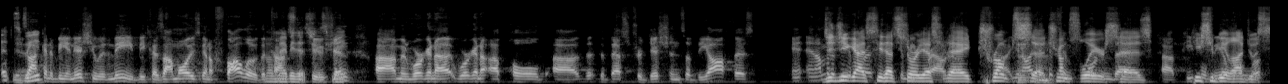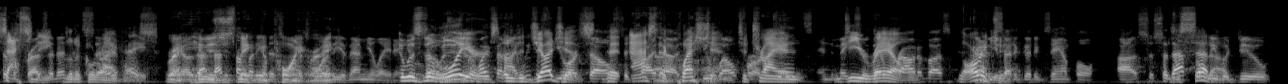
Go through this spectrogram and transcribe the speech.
it's yeah. not going to be an issue with me because I'm always going to follow the well, Constitution, um, and we're going to we're going to uphold uh, the, the best traditions of the office. And, and Did you guys see that story yesterday? Trump's uh, you know, uh, Trump's lawyer says he should be allowed to assassinate political say, rivals. Hey, right, know, he that, was just making a point, right? It was the so lawyers, or the judges, that asked the question to try and derail the argument. Set a good example. Uh, so, so that's what we would do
